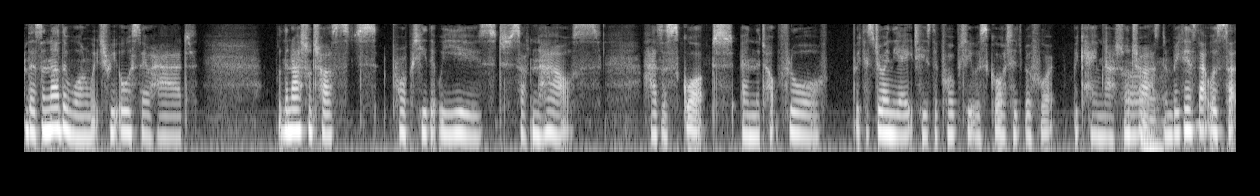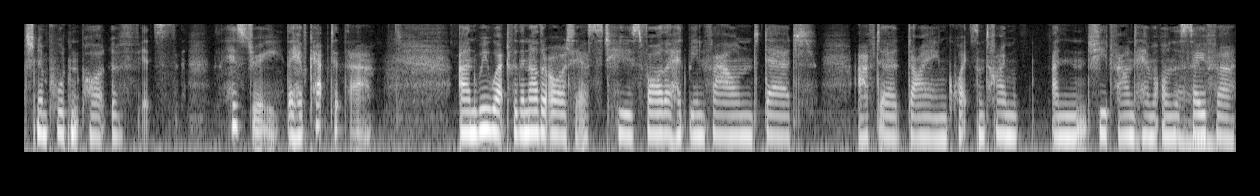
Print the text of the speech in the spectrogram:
There's another one which we also had. The National Trust's property that we used, Sutton House, has a squat in the top floor because during the 80s the property was squatted before it became National oh. Trust, and because that was such an important part of its history, they have kept it there. And we worked with another artist whose father had been found dead after dying quite some time, and she'd found him on the sofa,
